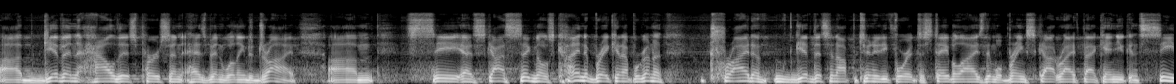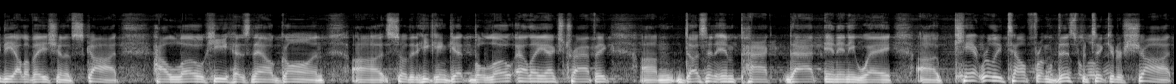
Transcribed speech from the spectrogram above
uh, given how this person has been willing to drive. Um, see, as Scott signals kind of breaking up, we're going to try to give this an opportunity for it to stabilize. Then we'll bring Scott Reiff back in. You can see the elevation of Scott, how low he has now gone uh, so that he can get below LAX traffic. Um, doesn't impact that in any way. Uh, can't really tell from this particular shot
